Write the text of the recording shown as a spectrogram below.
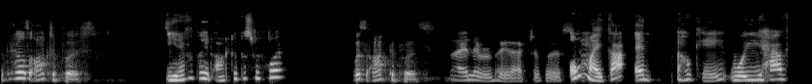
What the hell is octopus? You never played Octopus before? What's octopus? I never played octopus. Oh my god! And okay, well you have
